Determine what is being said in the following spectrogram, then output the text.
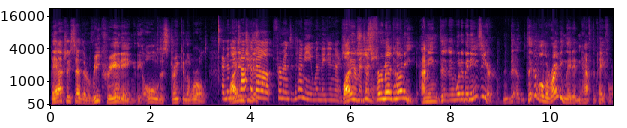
They actually said they're recreating the oldest drink in the world. and then Why they talk just- about fermented honey when they didn't actually Why didn't you just honey. ferment honey? I mean, th- it would have been easier. Th- Think of all the writing they didn't have to pay for.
